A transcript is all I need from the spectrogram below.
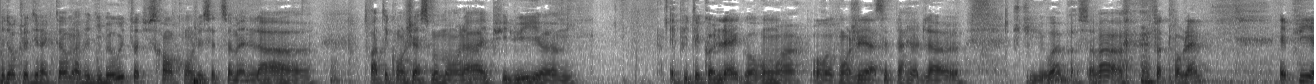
Et donc le directeur m'avait dit, bah oui, toi tu seras en congé cette semaine-là, tu auras tes congés à ce moment-là, et puis lui, et puis tes collègues auront, auront congé à cette période-là. je dis, ouais, bah ça va, pas de problème. Et puis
